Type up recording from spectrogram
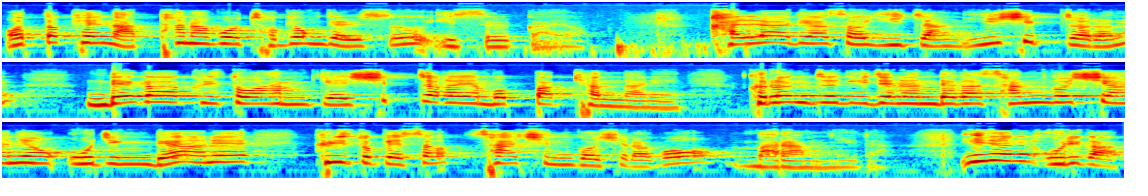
어떻게 나타나고 적용될 수 있을까요? 갈라디아서 2장 20절은 내가 그리스도와 함께 십자가에 못 박혔나니 그런즉 이제는 내가 산 것이 아니요 오직 내 안에 그리스도께서 사신 것이라고 말합니다. 이는 우리가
